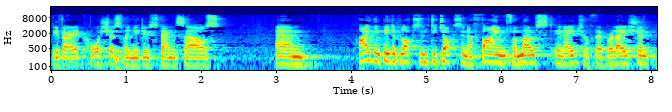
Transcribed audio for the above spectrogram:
Be very cautious when you do stem cells. Um, I think beta blockers and digoxin are fine for most in atrial fibrillation.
